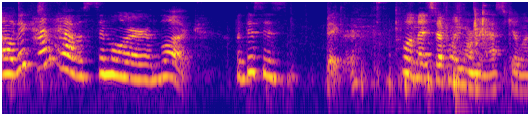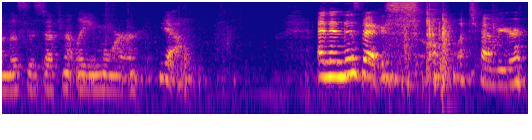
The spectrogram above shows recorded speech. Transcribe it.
Oh, they kind of have a similar look, but this is bigger. Well, that's definitely more masculine. This is definitely more. Yeah. And then this bag is so much heavier.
